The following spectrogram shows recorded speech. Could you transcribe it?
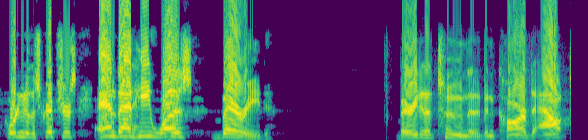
according to the scriptures and that he was buried. Buried in a tomb that had been carved out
